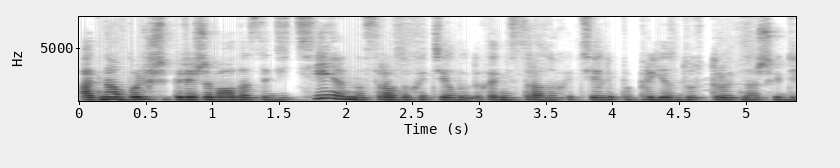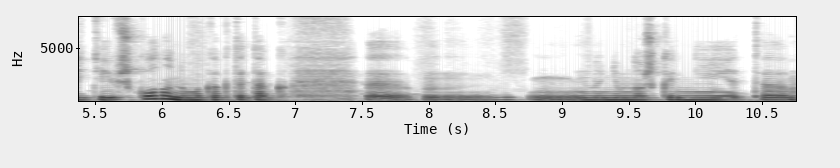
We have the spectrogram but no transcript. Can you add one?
одна больше переживала за детей, она сразу хотела, они сразу хотели по приезду устроить наших детей в школу, но мы как-то так Э, ну, немножко не это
